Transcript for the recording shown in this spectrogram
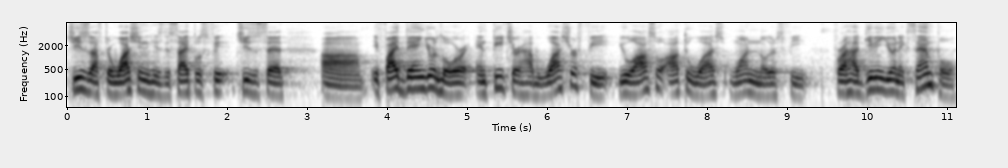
Jesus, after washing his disciples' feet, Jesus said, uh, If I then, your Lord and teacher, have washed your feet, you also ought to wash one another's feet. For I have given you an example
